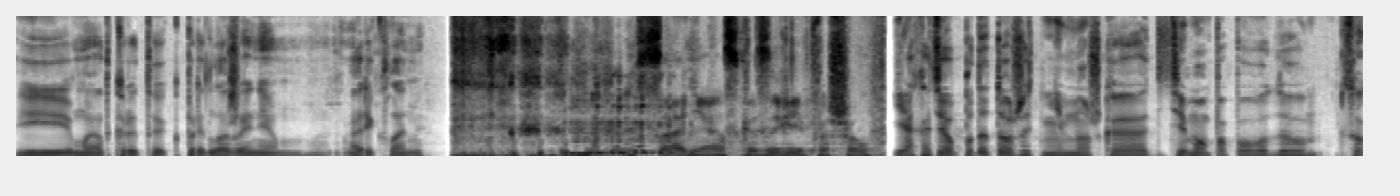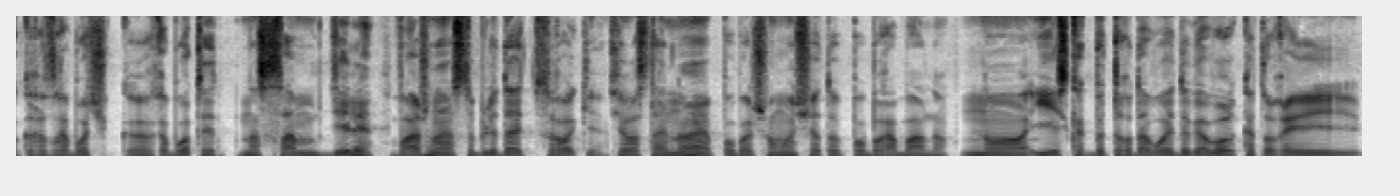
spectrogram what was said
и мы открыты к предложениям о рекламе. Саня, с козырей пошел. Я хотел подытожить немножко тему по поводу, сколько разработчик э, работает. На самом деле важно соблюдать сроки. Все остальное, по большому счету, по барабану. Но есть как бы трудовой договор, который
